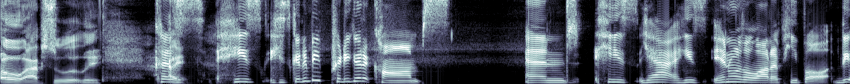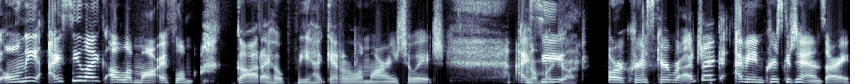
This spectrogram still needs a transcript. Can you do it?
Oh, absolutely. because he's he's going to be pretty good at comps And he's yeah, he's in with a lot of people. The only I see like a Lamar if Lamar God, I hope we get a Lamar HOH. I oh my see god. or Chris Kirkpatrick. I mean Chris Kattan, sorry.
